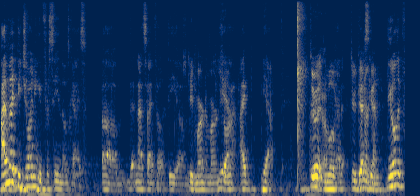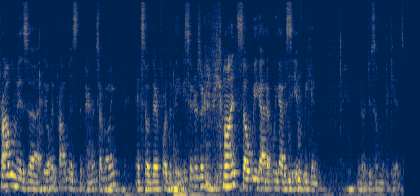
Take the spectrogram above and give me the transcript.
I might be joining you for seeing those guys. Um, the, not Seinfeld. The um, Steve Martin and Martin Yeah, Short. I yeah. Do it, and we'll Gotta- do dinner again. The only problem is uh, the only problem is the parents are going, and so therefore the babysitters are going to be gone. So we gotta we gotta see if we can, you know, do something with the kids.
